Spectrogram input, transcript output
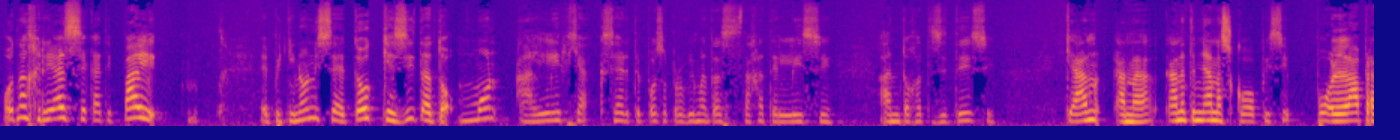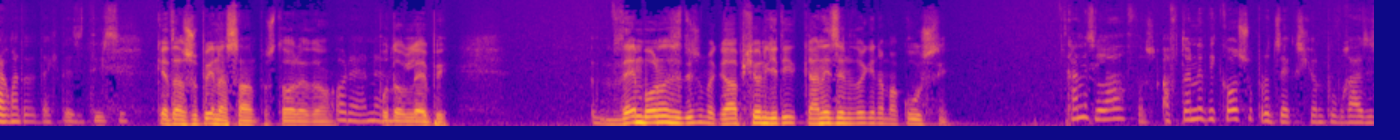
Όταν χρειάζεσαι κάτι πάλι, επικοινώνησέ το και ζήτα το. Μόνο αλήθεια, ξέρετε πόσα προβλήματα σας θα είχατε λύσει αν το είχατε ζητήσει; Και αν ανα, κάνετε μια ανασκόπηση, πολλά πράγματα δεν τα έχετε ζητήσει. Και θα σου πει ένας άνθρωπος τώρα εδώ Ωραία, ναι. που το βλέπει. Δεν μπορώ να συζητήσω με κάποιον γιατί κανείς δεν είναι εδώ για να με ακούσει. Κάνεις λάθος. Αυτό είναι δικό σου projection που βγάζεις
